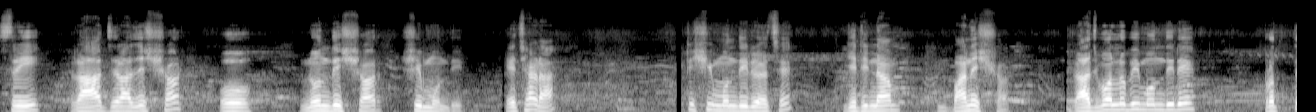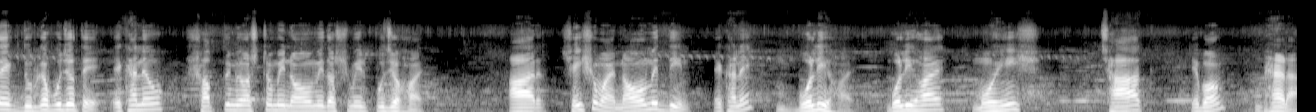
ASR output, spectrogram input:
শ্রী রাজরাজেশ্বর ও নন্দীশ্বর শিব মন্দির। এছাড়া একটি শিব মন্দির রয়েছে, যেটির নাম বানেশ্বর। রাজবল্লভী মন্দিরে প্রত্যেক দুর্গাপুজোতে এখানেও সপ্তমী, অষ্টমী, নবমী, দশমীর পুজো হয়। আর সেই সময় নবমীর দিন এখানে বলি হয়। বলি হয় মহিষ ছাগ এবং ভেড়া।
